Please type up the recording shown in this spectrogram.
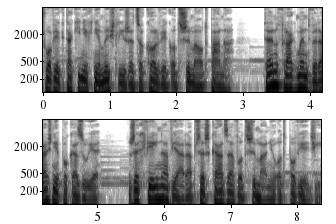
Człowiek taki niech nie myśli, że cokolwiek otrzyma od Pana. Ten fragment wyraźnie pokazuje, że chwiejna wiara przeszkadza w otrzymaniu odpowiedzi.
